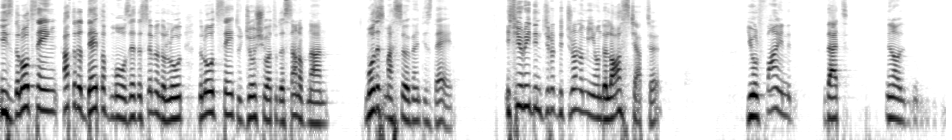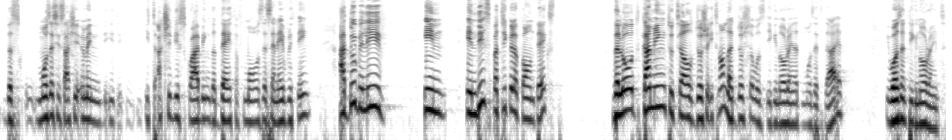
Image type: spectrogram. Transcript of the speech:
is the Lord saying, after the death of Moses, the servant of the Lord, the Lord said to Joshua, to the son of Nun, Moses, my servant, is dead. If you read in Deuteronomy on the last chapter, you'll find that, you know, this, Moses is actually, I mean, it, it's actually describing the death of Moses and everything. I do believe in, in this particular context, the Lord coming to tell Joshua, it's not like Joshua was ignorant that Moses died. He wasn't ignorant.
